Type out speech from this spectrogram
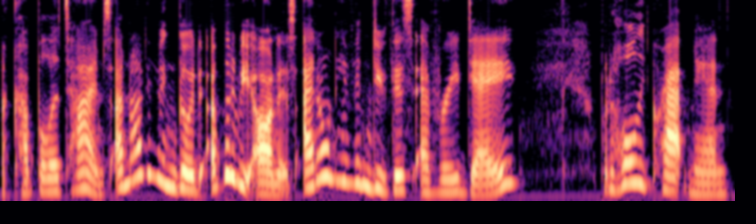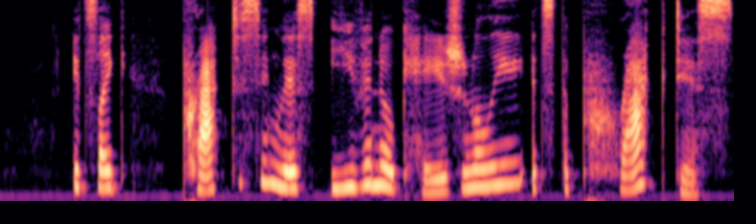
a couple of times. I'm not even good. I'm going to be honest. I don't even do this every day. But holy crap, man. It's like practicing this even occasionally. It's the practice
